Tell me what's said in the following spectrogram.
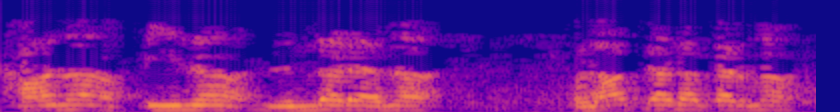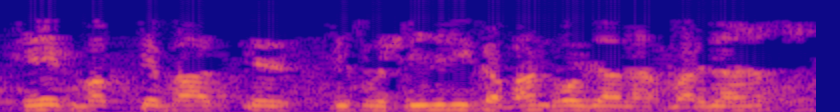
کھانا، پینا، زندہ رہنا خوراک پیدا کرنا، ایک وقت کے بعد اس مشینری کا بند ہو جانا، مر جانا۔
